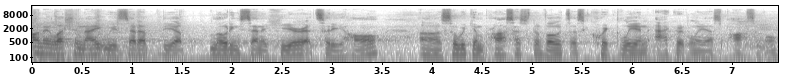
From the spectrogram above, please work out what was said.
On election night, we set up the uploading center here at City Hall uh, so we can process the votes as quickly and accurately as possible.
